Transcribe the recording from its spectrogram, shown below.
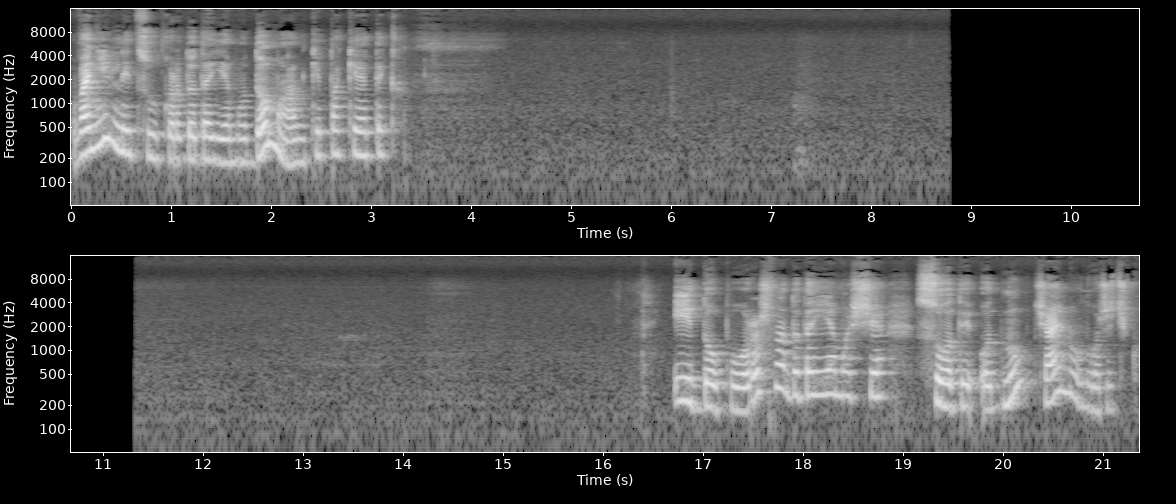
Ванільний цукор додаємо до манки пакетик. І до порошна додаємо ще соди одну чайну ложечку.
